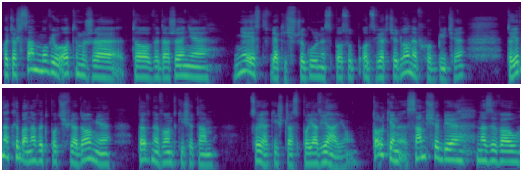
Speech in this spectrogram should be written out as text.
Chociaż sam mówił o tym, że to wydarzenie nie jest w jakiś szczególny sposób odzwierciedlone w Hobbicie, to jednak chyba nawet podświadomie pewne wątki się tam co jakiś czas pojawiają. Tolkien sam siebie nazywał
